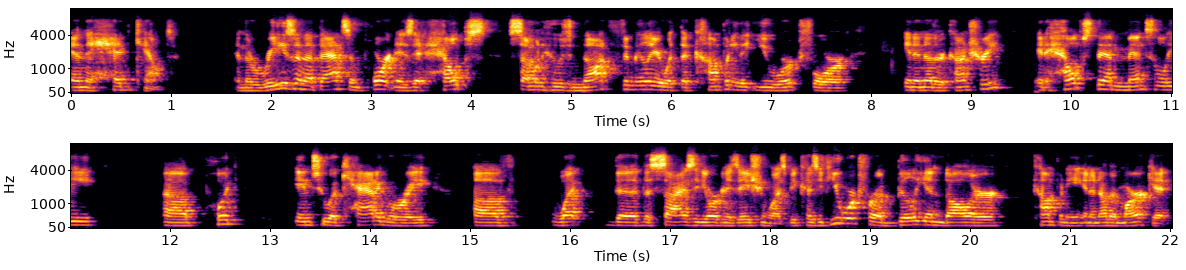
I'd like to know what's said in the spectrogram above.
and the head count. And the reason that that's important is it helps someone who's not familiar with the company that you worked for in another country, it helps them mentally uh, put into a category of what the the size of the organization was because if you worked for a billion dollar company in another market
